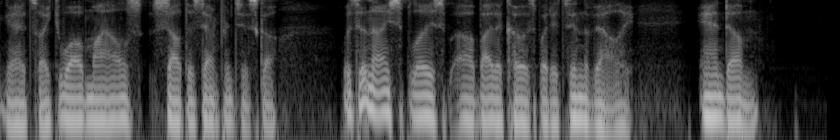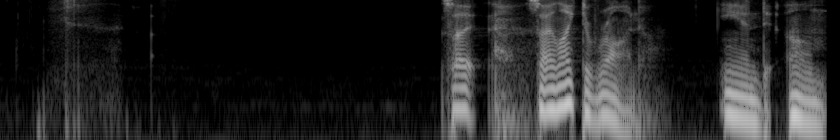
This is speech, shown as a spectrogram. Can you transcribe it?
Yeah, it's like 12 miles south of San Francisco it's a nice place uh, by the coast, but it's in the valley. And um, so I, so I like to run, and um,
